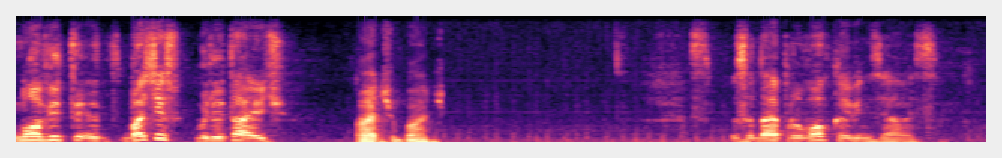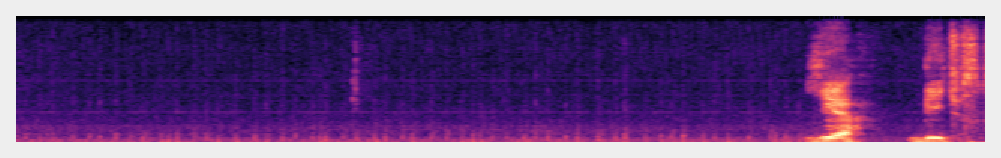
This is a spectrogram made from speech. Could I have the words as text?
Нові ти... Бачиш, вилітаючи. Бачу, бачу. Згадай про вовка і він з'явиться. Є, bitches.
